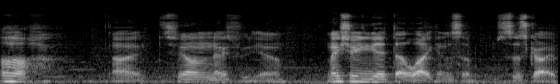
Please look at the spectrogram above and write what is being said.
Oh. Alright, see you on the next video. Make sure you get that like and sub subscribe.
